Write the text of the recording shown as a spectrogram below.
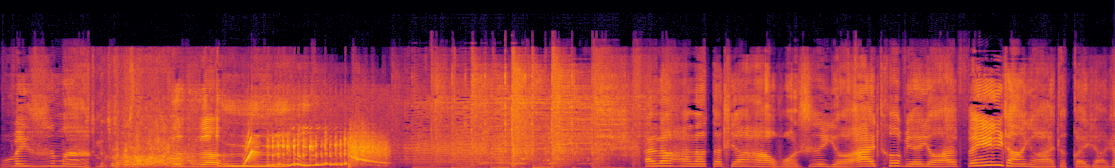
未日嘛，呵呵。Hello 大家好，我是有爱、特别有爱、非常有爱的怪小兽，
